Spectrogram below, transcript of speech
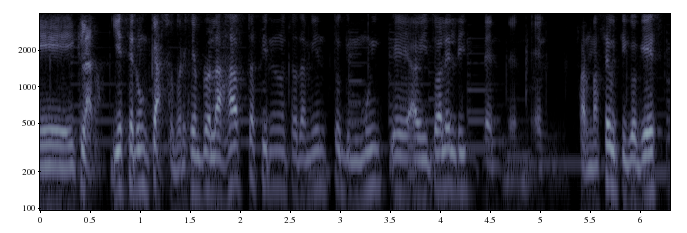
Eh, claro, y ese era un caso. Por ejemplo, las aftas tienen un tratamiento que es muy eh, habitual en, el farmacéutico, que es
